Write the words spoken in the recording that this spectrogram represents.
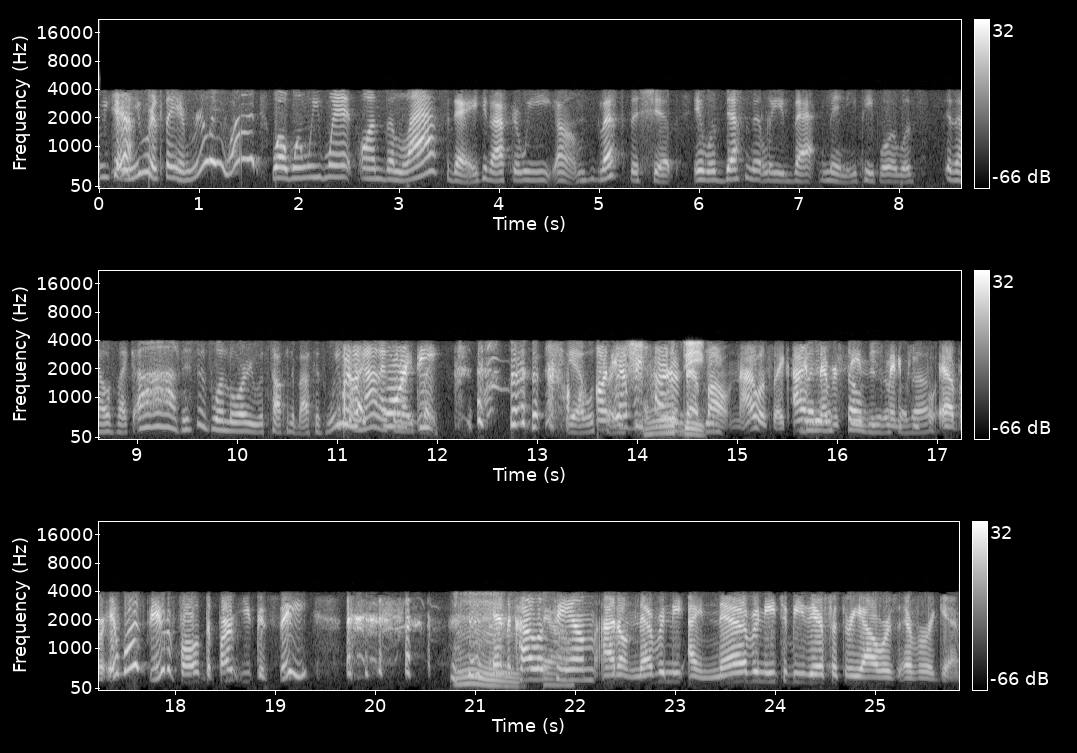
we kept, yeah. you were saying, really, what? Well, when we went on the last day, you know, after we um left the ship, it was definitely that many people. It was, and I was like, ah, this is what Lori was talking about because we We're were like not at the four right deep. place. yeah, it was on crazy. every part of that mountain. I was like, I've never was so seen this many beautiful, people ever. It was beautiful, the part you could see. Mm. and the Coliseum, I don't never need I never need to be there for three hours ever again.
